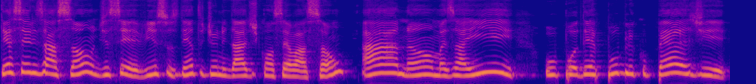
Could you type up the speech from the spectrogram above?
terceirização de serviços dentro de unidade de conservação. Ah, não, mas aí o poder público perde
